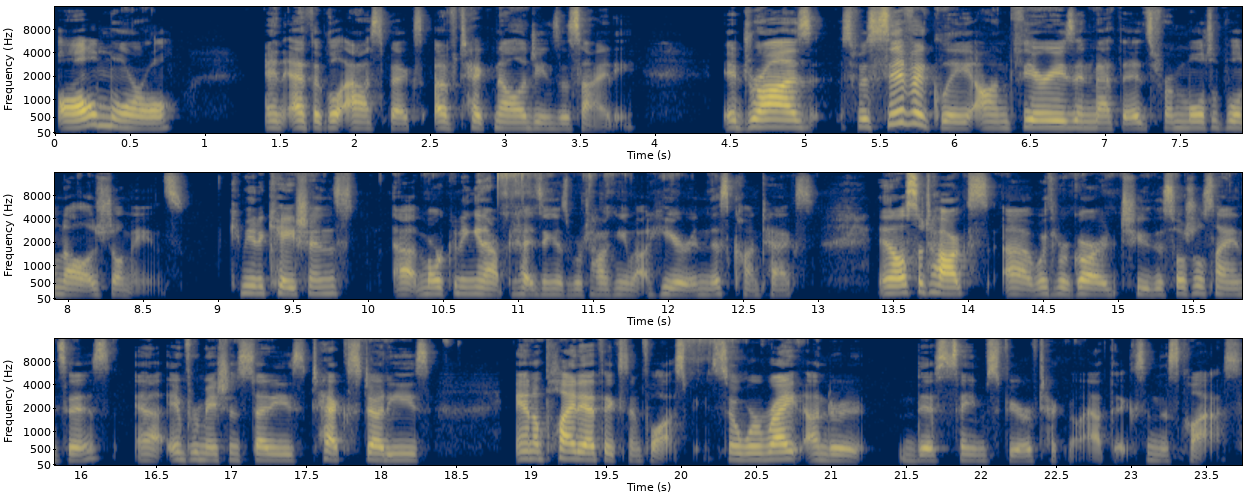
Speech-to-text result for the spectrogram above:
all moral and ethical aspects of technology and society. It draws specifically on theories and methods from multiple knowledge domains communications, uh, marketing and advertising, as we're talking about here in this context. It also talks uh, with regard to the social sciences, uh, information studies, tech studies, and applied ethics and philosophy. So we're right under this same sphere of technoethics in this class.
